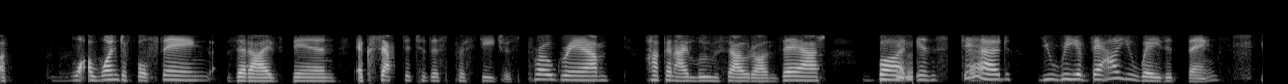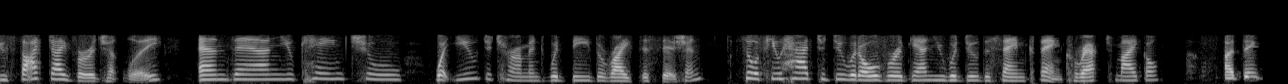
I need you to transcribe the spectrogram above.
a a wonderful thing that I've been accepted to this prestigious program. How can I lose out on that?" but mm-hmm. instead you reevaluated things, you thought divergently, and then you came to what you determined would be the right decision. So if you had to do it over again, you would do the same thing, correct, Michael? I think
